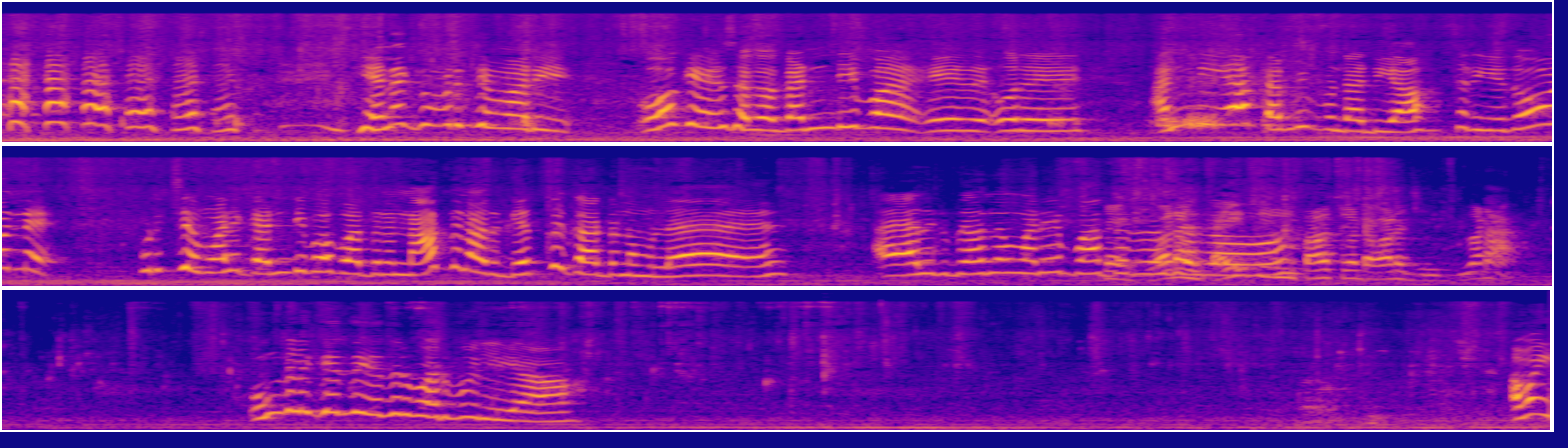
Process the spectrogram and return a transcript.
எனக்கு பிடிச்ச மாதிரி. ஓகே சகோ கண்டிப்பா ஒரு அண்ணியா தம்பி பொண்டாட்டியா? சரி ஏதோ ஒன்று பிடிச்ச மாதிரி கண்டிப்பா பார்த்துறேன் நாத்தனார் கெத்து காட்டணும்ல. அதுக்கு தகுந்த மாதிரியே பார்த்துறேன் உங்களுக்கு எந்த எதிர்பார்ப்பும் இல்லையா? அவன்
